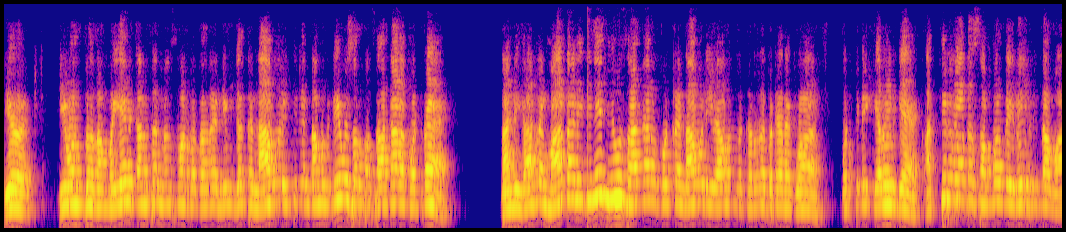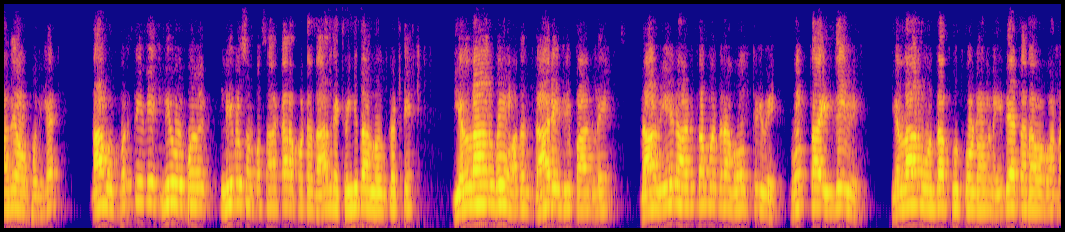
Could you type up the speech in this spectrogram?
ಈ- ಒಂದು ನಮ್ಮ ಏನ್ ಕನ್ಸರ್ನ್ ಮಿಸ್ ಮಾಡ್ಬೇಕಂದ್ರೆ ನಿಮ್ ಜೊತೆ ನಾವು ಇರ್ತೀವಿ ನಮ್ಗೆ ನೀವು ಸ್ವಲ್ಪ ಸಹಕಾರ ಕೊಟ್ರೆ, ನಾನು ಈಗಾಗಲೇ ಮಾತಾಡಿದ್ದೀನಿ, ನೀವು ಸಹಕಾರ ಕೊಟ್ರೆ ನಾವು ನೀವು ಯಾವಾಗ ಕರೆದ ಬೇಕಾದ್ರೆ ಬರ್ತೀನಿ. ಕೆಲವರಿಗೆ ಹತ್ತಿರವಾದ ಸಂಬಂಧ ಇರೋದ್ರಿಂದ ಮಹಾದೇವಪ್ಪನಿಗೆ ನಾವು ಬರ್ತೀವಿ, ನೀವು ನೀವು ಸ್ವಲ್ಪ ಸಹಕಾರ ಕೊಟ್ಟದಾದ್ರೆ ಖಂಡಿತ ಒಂದು ಕಟ್ಟಿ, ಎಲ್ಲಾರ್ಗು ಅದನ್ನ ದಾರಿ ದೀಪ ಆಗ್ಲಿ. ನಾವೇನು ಅಣ್ತಮ್ಮಂದ್ರಾಗ ಹೋಗ್ತೀವಿ, ಹೋಗ್ತಾ ಇದ್ದೀವಿ. ಎಲ್ಲಾರು ಒಂದಾಗ ಕೂತ್ಕೊಂಡು ಇದೇ ತರ ಹೋಗೋಣ.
